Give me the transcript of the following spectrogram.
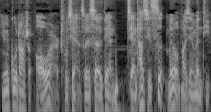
因为故障是偶尔出现，所以四 S 店检查几次没有发现问题。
